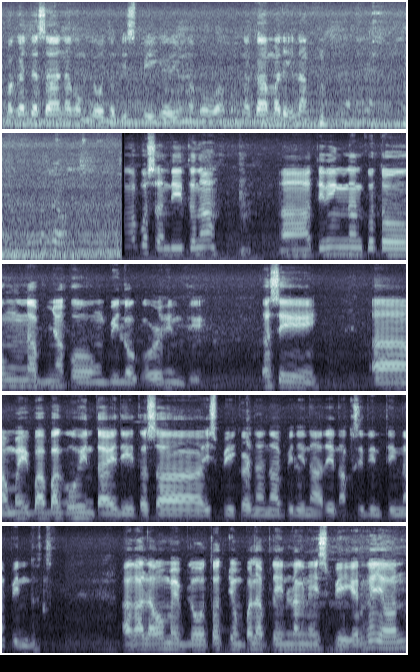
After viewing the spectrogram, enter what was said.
maganda sana kung bluetooth speaker yung nakuha ko. Nagkamali lang. Mga boss andito na. Ah, tiningnan ko tong knob niya kung bilog or hindi. Kasi ah, may babaguhin tayo dito sa speaker na nabili natin. Accidenting na pindot Akala ko may Bluetooth, yung pala plain lang na speaker. Ngayon,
